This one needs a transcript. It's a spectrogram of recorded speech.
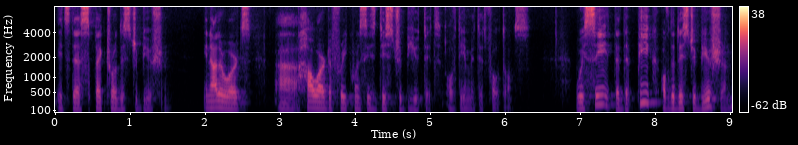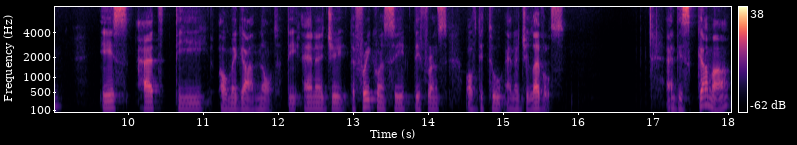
it's the spectral distribution. In other words, uh, how are the frequencies distributed of the emitted photons. We see that the peak of the distribution is at the omega naught, the energy, the frequency difference of the two energy levels. And this gamma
